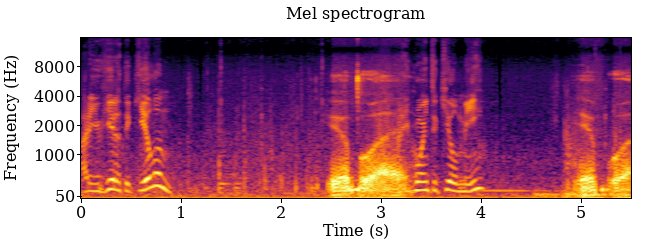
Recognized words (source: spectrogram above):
Are you here to kill him? Yeah, boy. Are boy. you going to kill me? Yeah, boy.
